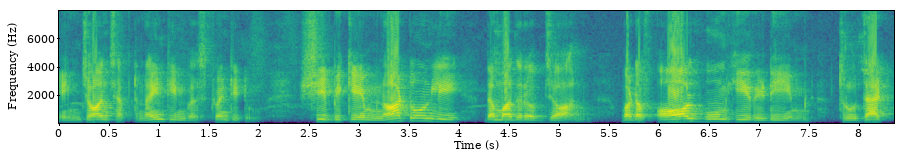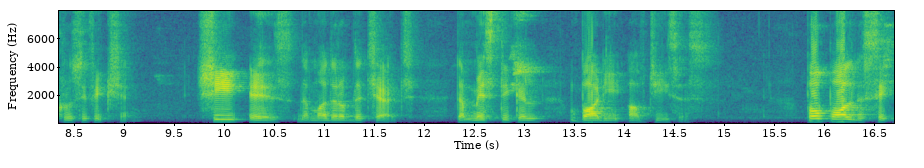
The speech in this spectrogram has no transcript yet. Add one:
in John chapter 19, verse 22, she became not only the mother of John, but of all whom he redeemed through that crucifixion. She is the mother of the church, the mystical body of Jesus. Pope Paul VI,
